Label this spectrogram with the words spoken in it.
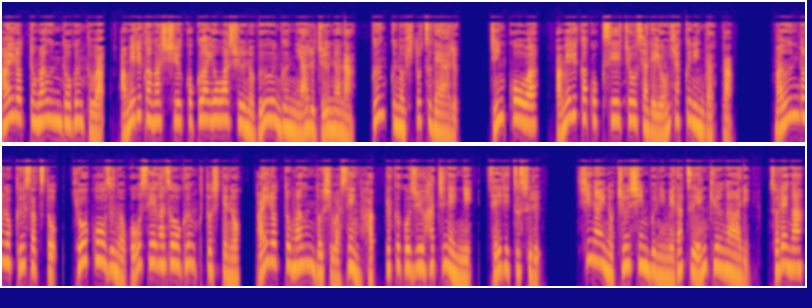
パイロットマウンド軍区はアメリカ合衆国アイオワ州のブーン郡にある17軍区の一つである。人口はアメリカ国勢調査で400人だった。マウンドの空撮と標高図の合成画像軍区としてのパイロットマウンド市は1858年に成立する。市内の中心部に目立つ円球があり、それが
